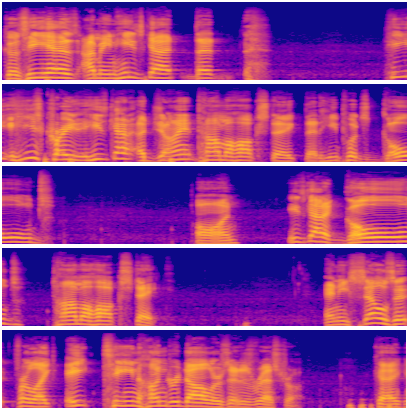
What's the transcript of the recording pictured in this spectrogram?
Because he has, I mean, he's got that. He, he's crazy. He's got a giant tomahawk steak that he puts gold on. He's got a gold tomahawk steak. And he sells it for like $1,800 at his restaurant. Okay?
